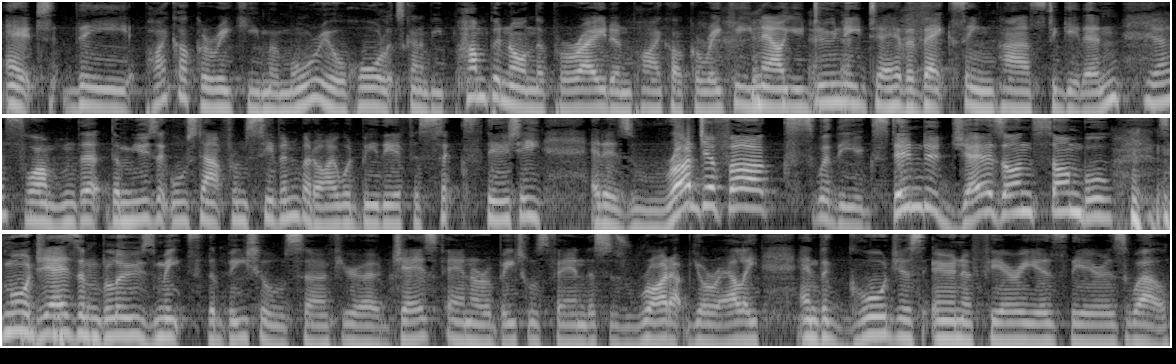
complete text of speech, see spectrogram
at the Paekakariki Memorial Hall. It's going to be pumping on the parade in Paekakariki. now, you do need to have a vaccine pass to get in. Yes. From the, the music will start from 7, but I would be there for 6.30. It is Roger Fox with the extended jazz ensemble. It's more jazz and blues meets the Beatles. So if you're a jazz fan or a Beatles fan, this is right up your alley. And the gorgeous Erna Ferry is there as well.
